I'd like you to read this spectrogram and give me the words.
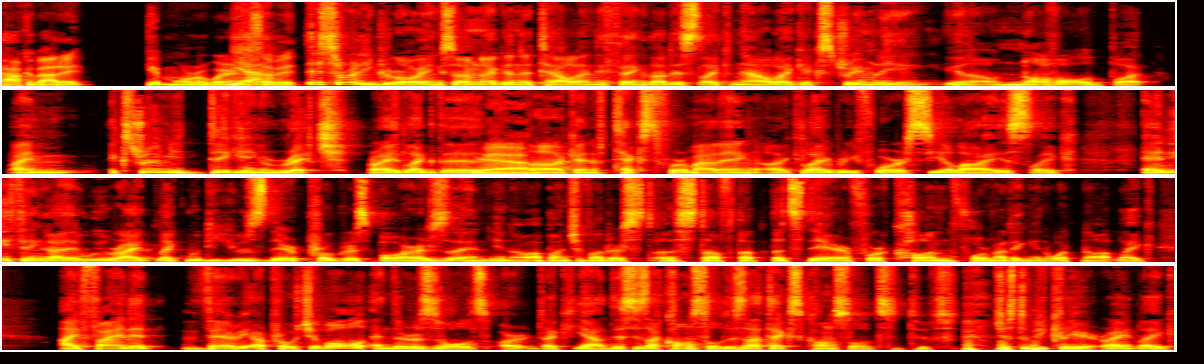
talk about it, get more awareness yeah, of it? It's already growing. So I'm not going to tell anything that is like now like extremely, you know, novel, but I'm extremely digging rich, right? Like the yeah. uh, kind of text formatting, like library for CLIs, like anything that we write, like would use their progress bars and you know a bunch of other st- uh, stuff that that's there for column formatting and whatnot. Like I find it very approachable, and the results are like, yeah, this is a console. This is a text console. To, just to be clear, right? Like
